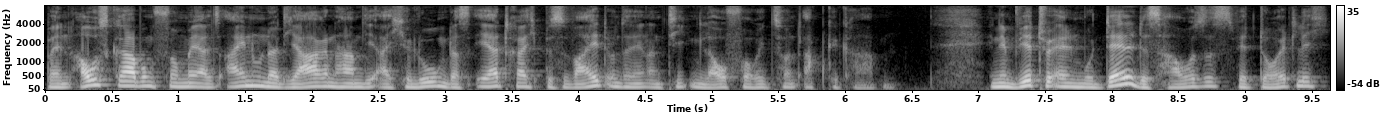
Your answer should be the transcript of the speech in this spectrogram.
Bei den Ausgrabungen vor mehr als 100 Jahren haben die Archäologen das Erdreich bis weit unter den antiken Laufhorizont abgegraben. In dem virtuellen Modell des Hauses wird deutlich,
